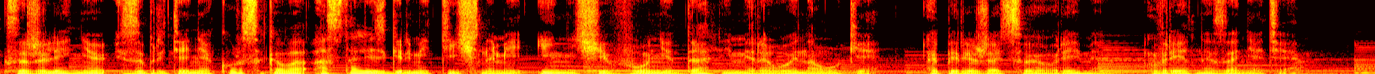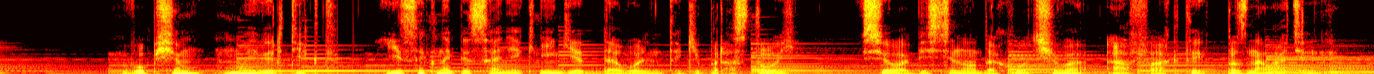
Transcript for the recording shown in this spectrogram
К сожалению, изобретения Корсакова остались герметичными и ничего не дали мировой науке. Опережать свое время – вредное занятие. В общем, мой вердикт – Язык написания книги довольно-таки простой, все объяснено доходчиво, а факты познавательны.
